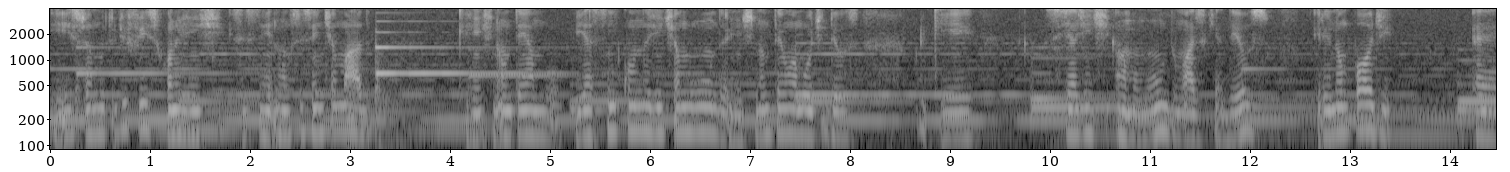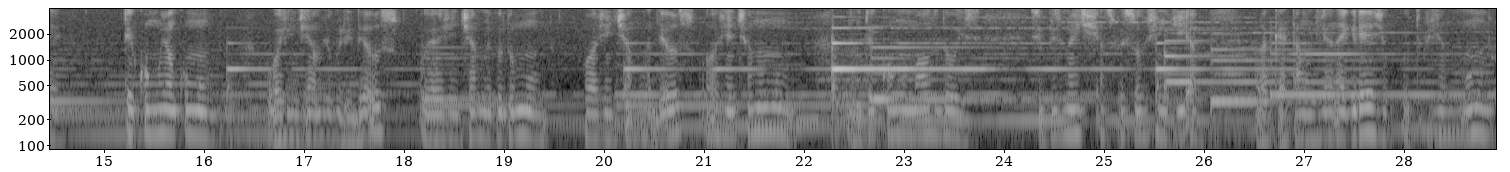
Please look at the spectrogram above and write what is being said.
E isso é muito difícil quando a gente não se sente amado, que a gente não tem amor. E assim quando a gente ama o mundo, a gente não tem o amor de Deus, porque se a gente ama o mundo mais do que a Deus, ele não pode é, ter comunhão com o mundo. Ou a gente é amigo de Deus, ou a gente é amigo do mundo. Ou a gente ama a Deus, ou a gente ama o mundo. Não tem como amar os dois. Simplesmente as pessoas hoje em dia, ela quer estar um dia na igreja, outro dia no mundo,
